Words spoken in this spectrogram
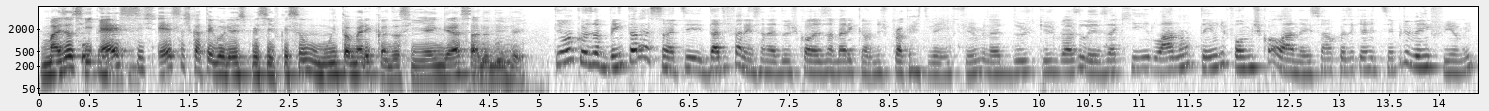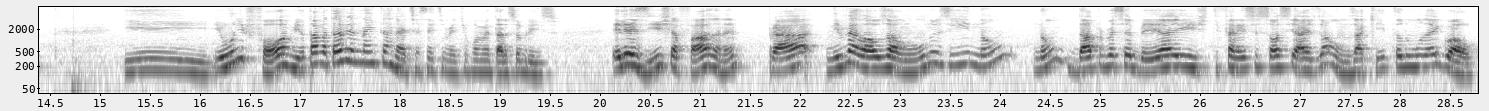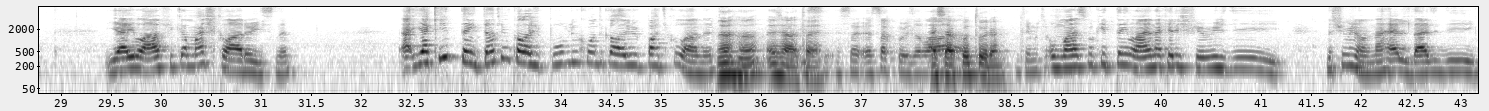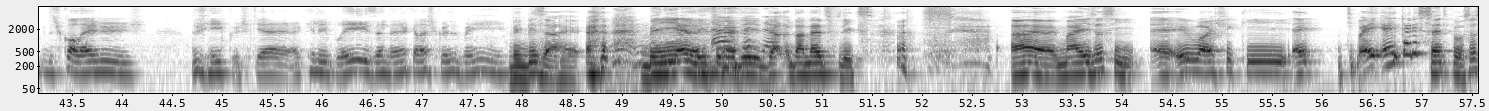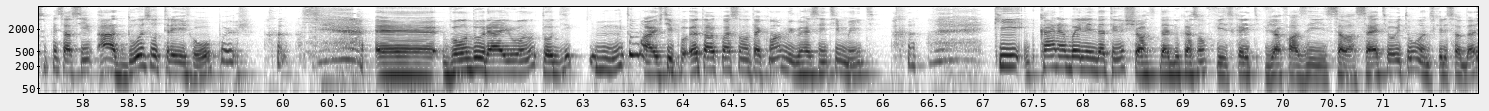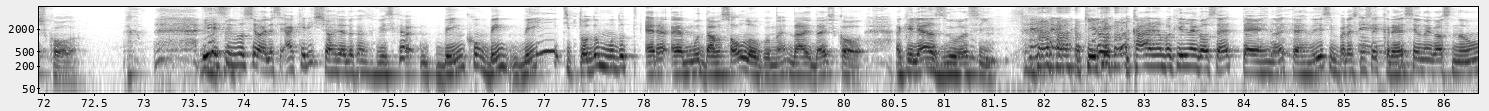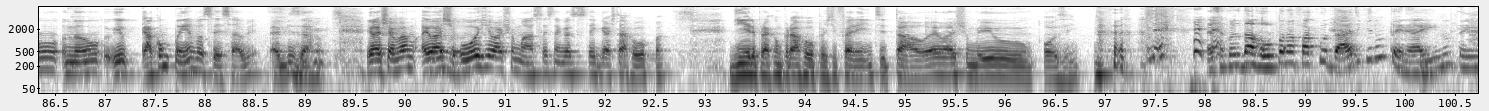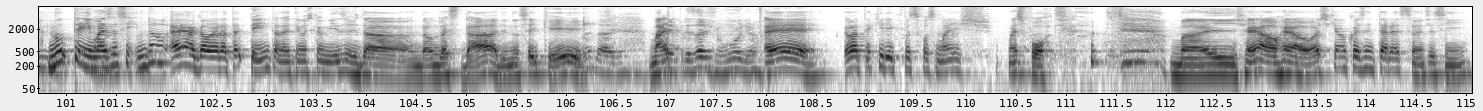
Mas, assim, esses, essas categorias específicas são muito americanas, assim, é engraçado de ver. Tem uma coisa bem interessante da diferença, né, dos colégios americanos para que a gente vê em filme, né, dos que os brasileiros, é que lá não tem uniforme escolar, né? Isso é uma coisa que a gente sempre vê em filme. E, e o uniforme, eu tava até vendo na internet recentemente um comentário sobre isso. Ele existe, a farda, né, pra nivelar os alunos e não, não dá pra perceber as diferenças sociais dos alunos. Aqui todo mundo é igual. E aí lá fica mais claro isso, né? Ah, E aqui tem tanto em colégio público quanto em colégio particular, né? Aham, exato, é. Essa, essa coisa lá. Essa é a cultura. tem muito- o máximo que tem lá é naqueles filmes de. Nos filmes não, na realidade de, dos colégios dos ricos, que é aquele blazer, né? Aquelas coisas bem. Bem bizarro, é. Bem elite, Ah, né, é de- da, da Netflix. ah, é, mas, assim, é, eu acho que é, tipo, é, é interessante, pô, se você pensar assim, ah, duas ou três roupas é, vão durar o ano todo e muito mais. Tipo, eu tava conversando até com um amigo recentemente que, caramba, ele ainda tem um short da educação física e, tipo, já fazem, sei lá, sete ou oito anos que ele saiu da escola. E aí, se você olha assim, aquele short de educação física bem com bem, bem, tipo, todo mundo era, é, mudava só o logo, né, da, da escola. Aquele azul, assim. que, caramba, aquele negócio é eterno, é eterno. E assim, parece que você É. cresce e o negócio não, não acompanha você, sabe? É bizarro. Eu achava, eu acho, hoje eu acho massa esse negócio de você ter que gastar roupa, dinheiro pra comprar roupas diferentes e tal. Eu acho meio Ozzy. Essa coisa da roupa na faculdade que não tem, né? Aí não tem. Não tem, mas assim, não, é, a galera até tenta, né? Tem umas camisas da, da universidade, não sei o quê. Verdade. Mas- Da empresa Júnior. É, eu até queria que fosse, fosse mais, mais forte. Mas, real, real, acho que é uma coisa interessante, assim,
